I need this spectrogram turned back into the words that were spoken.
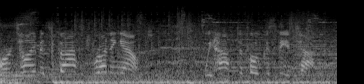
Our time is fast running out. We have to focus the attack.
